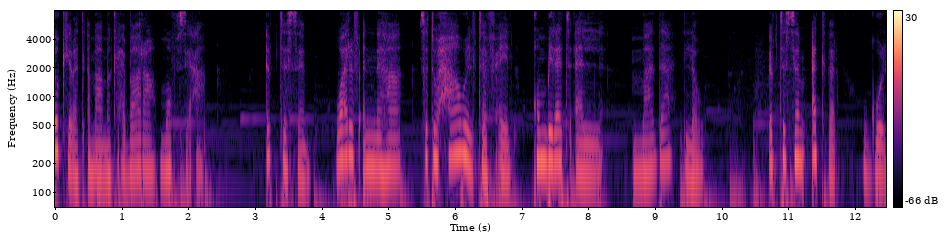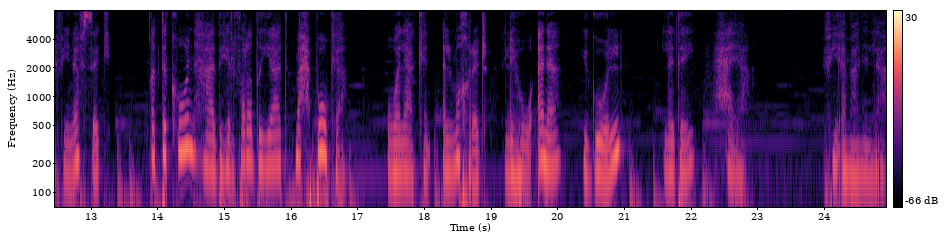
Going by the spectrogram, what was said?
ذكرت أمامك عبارة مفزعة. ابتسم واعرف أنها ستحاول تفعيل قنبلة ال ماذا؟ لو. ابتسم أكثر وقول في نفسك قد تكون هذه الفرضيات محبوكة ولكن المخرج اللي هو أنا يقول لدي حياة. في أمان الله.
